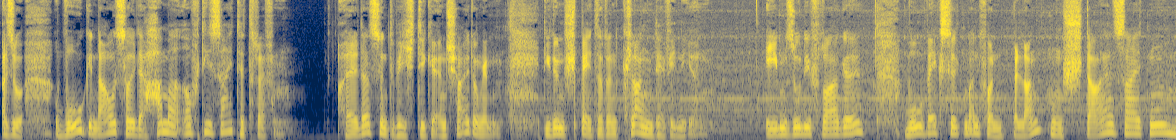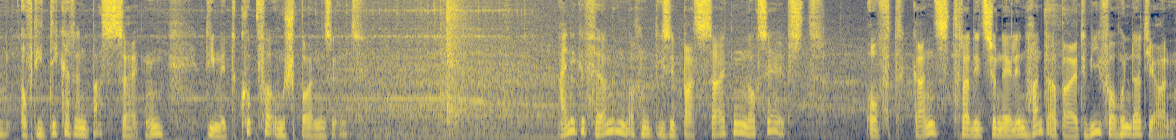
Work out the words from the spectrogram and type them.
Also, wo genau soll der Hammer auf die Seite treffen? All das sind wichtige Entscheidungen, die den späteren Klang definieren. Ebenso die Frage, wo wechselt man von blanken Stahlseiten auf die dickeren Bassseiten, die mit Kupfer umsponnen sind. Einige Firmen machen diese Bassseiten noch selbst. Oft ganz traditionell in Handarbeit, wie vor 100 Jahren.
